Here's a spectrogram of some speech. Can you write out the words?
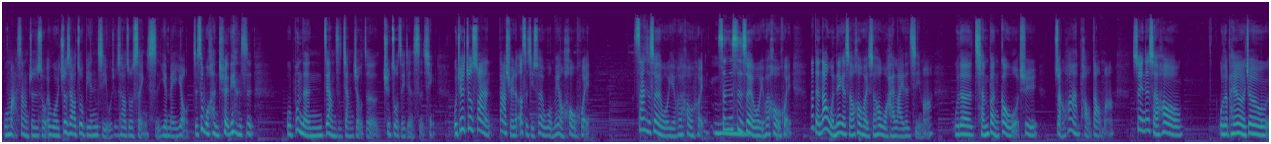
我马上就是说，哎，我就是要做编辑，我就是要做摄影师，也没有。只是我很确定的是，我不能这样子将就着去做这件事情。我觉得就算大学的二十几岁我没有后悔，三十岁我也会后悔，甚至四十岁我也会后悔。那等到我那个时候后悔的时候，我还来得及吗？我的成本够我去转换跑道吗？所以那时候。我的朋友就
